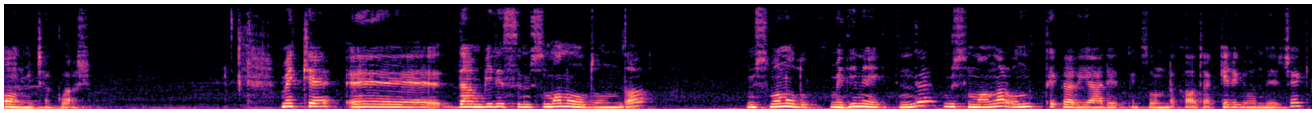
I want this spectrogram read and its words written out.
olmayacaklar. Mekke'den birisi Müslüman olduğunda Müslüman olup Medine'ye gittiğinde Müslümanlar onu tekrar iade etmek zorunda kalacak, geri gönderecek.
